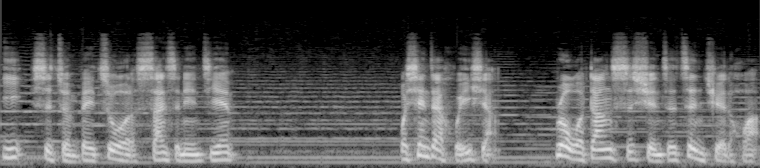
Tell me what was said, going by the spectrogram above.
一是准备做三十年监。”我现在回想，若我当时选择正确的话，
